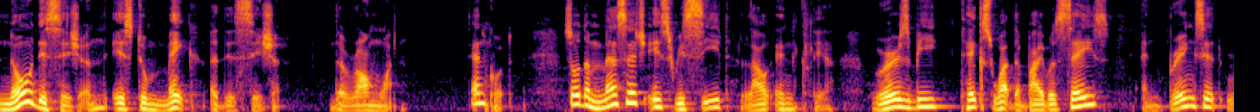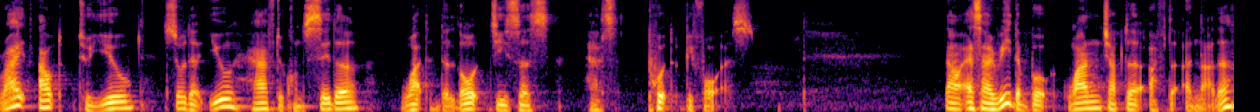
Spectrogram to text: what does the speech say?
no decision is to make a decision, the wrong one. End quote. So the message is received loud and clear. Wiersbe takes what the Bible says and brings it right out to you so that you have to consider what the Lord Jesus has put before us. Now, as I read the book, one chapter after another,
